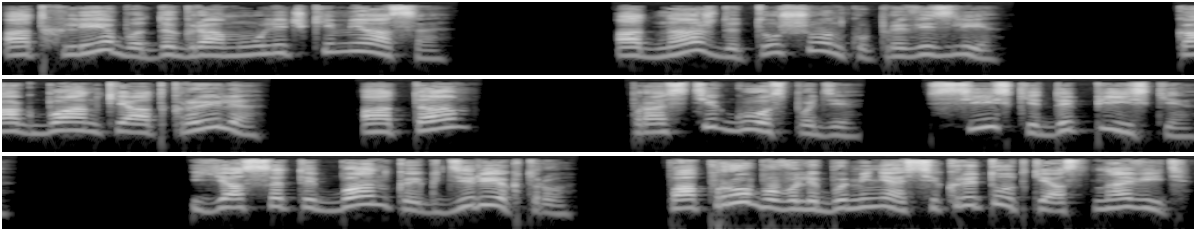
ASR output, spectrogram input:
От хлеба до грамулечки мяса. Однажды тушенку привезли. Как банки открыли, а там, прости господи, сиськи да письки. Я с этой банкой к директору. Попробовали бы меня секретутки остановить.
